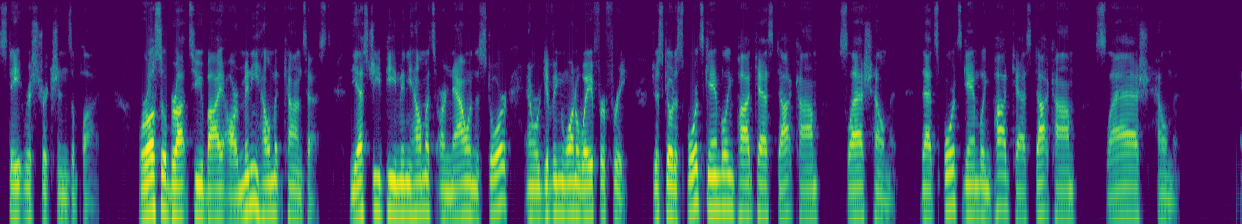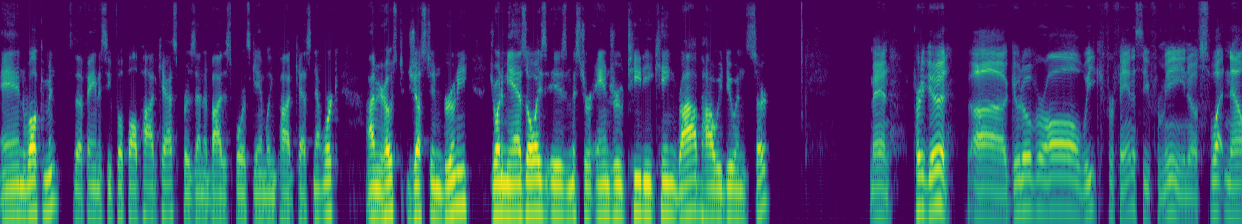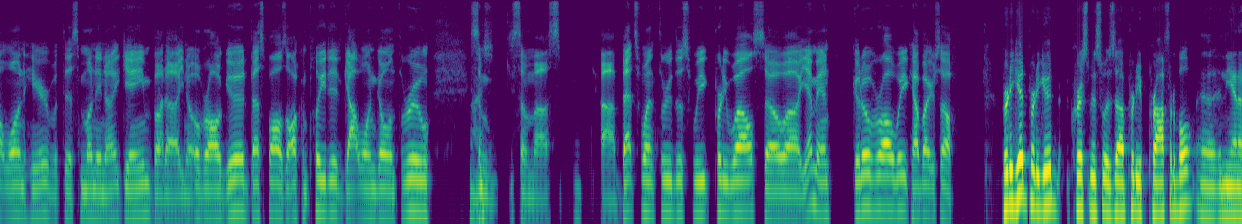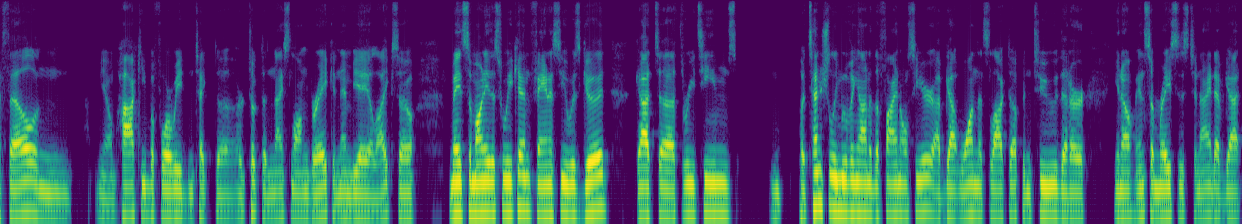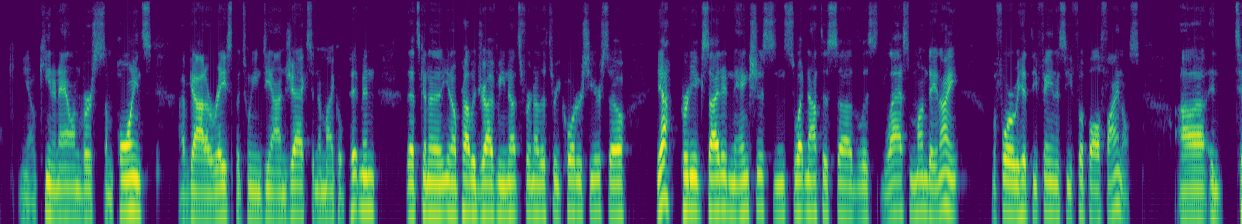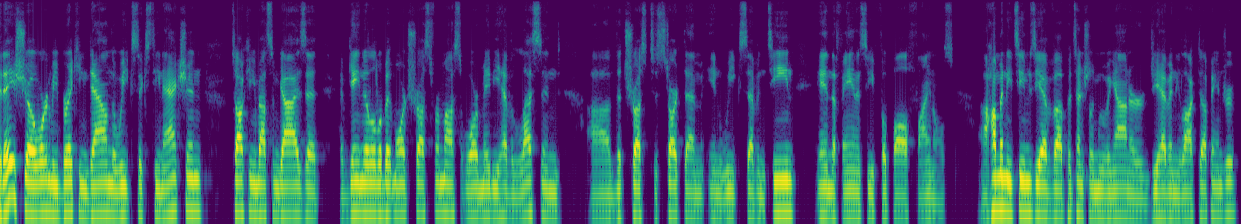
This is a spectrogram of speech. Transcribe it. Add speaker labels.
Speaker 1: State restrictions apply. We're also brought to you by our mini helmet contest. The SGP mini helmets are now in the store, and we're giving one away for free. Just go to sportsgamblingpodcast.com slash helmet. That's sportsgamblingpodcast.com slash helmet. And welcome in to the Fantasy Football Podcast presented by the Sports Gambling Podcast Network. I'm your host, Justin Bruni. Joining me, as always, is Mr. Andrew TD King. Raub, how are we doing, sir?
Speaker 2: Man, pretty good. Uh, good overall week for fantasy for me. You know, sweating out one here with this Monday night game, but uh, you know, overall good. Best balls all completed. Got one going through. Nice. Some some uh, uh, bets went through this week pretty well. So uh, yeah, man, good overall week. How about yourself?
Speaker 1: Pretty good, pretty good. Christmas was uh, pretty profitable uh, in the NFL and you know hockey before we take the or took the nice long break and NBA alike. So made some money this weekend. Fantasy was good. Got uh, three teams potentially moving on to the finals here. I've got one that's locked up and two that are, you know, in some races tonight. I've got, you know, Keenan Allen versus some points. I've got a race between Deon Jackson and Michael Pittman that's going to, you know, probably drive me nuts for another three quarters here. So, yeah, pretty excited and anxious and sweating out this, uh, this last Monday night before we hit the fantasy football finals. Uh, in today's show, we're going to be breaking down the week 16 action, talking about some guys that have gained a little bit more trust from us or maybe have lessened uh, the trust to start them in week 17 in the fantasy football finals. Uh, how many teams do you have uh, potentially moving on, or do you have any locked up, Andrew?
